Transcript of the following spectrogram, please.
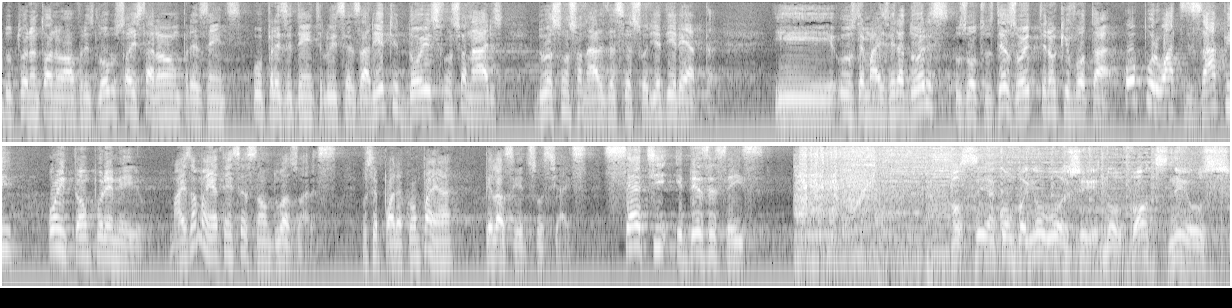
doutor Antônio Álvares Lobo, só estarão presentes o presidente Luiz Cesarito e dois funcionários, duas funcionárias da assessoria direta. E os demais vereadores, os outros 18, terão que votar ou por WhatsApp ou então por e-mail. Mas amanhã tem sessão, duas horas. Você pode acompanhar pelas redes sociais. 7 e 16. Você acompanhou hoje no Vox News.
